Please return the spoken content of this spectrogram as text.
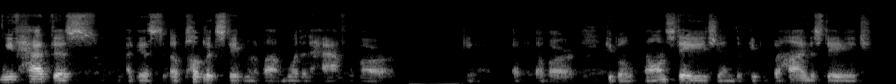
we've had this, I guess, a public statement about more than half of our, you know, of, of our people on stage and the people behind the stage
